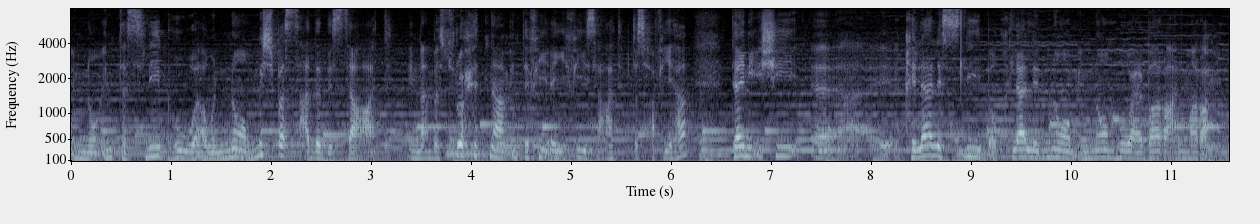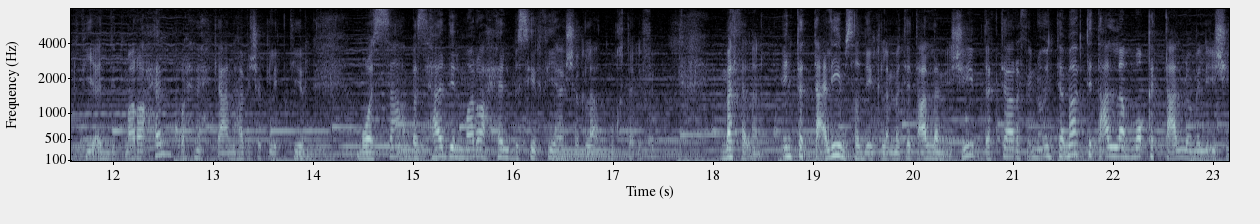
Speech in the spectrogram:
إنه أنت سليب هو أو النوم مش بس عدد الساعات؟ إنك بس تروح تنام أنت في اي في ساعات بتصحى فيها. ثاني إشي آه، خلال السليب أو خلال النوم النوم هو عبارة عن مراحل في عدة مراحل رح نحكي عنها بشكل كتير موسع بس هذه المراحل بصير فيها شغلات مختلفة. مثلا أنت التعليم صديق لما تتعلم إشي بدك تعرف إنه أنت ما بتتعلم وقت تعلم الإشي.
